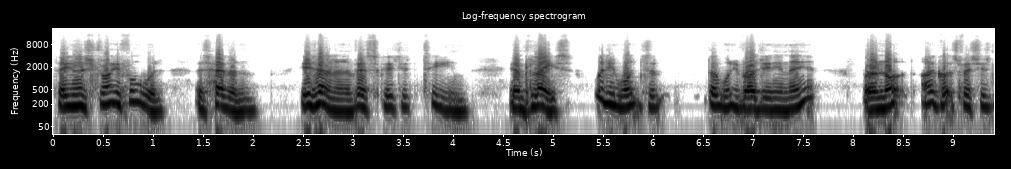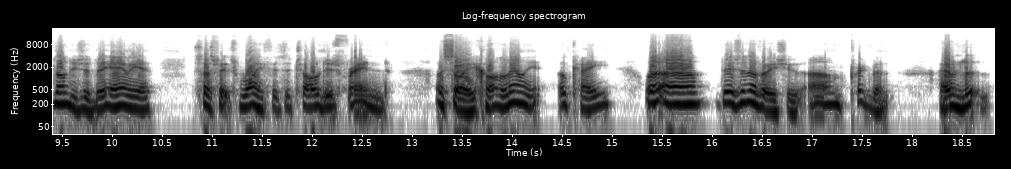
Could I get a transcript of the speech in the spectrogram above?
taking a stride forward as Helen, here's Helen, an investigative team in place. What do you want to, don't want you budging in there? But I'm not, I've got specialist knowledge of the area. Suspect's wife is a childish friend. I'm sorry, I can't allow it. Okay. Well, uh, there's another issue. I'm pregnant. I haven't look,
